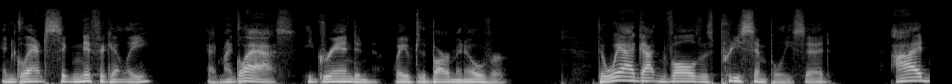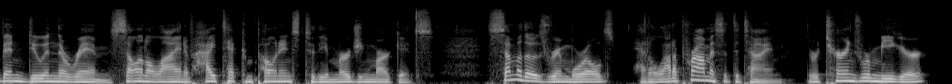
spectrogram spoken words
and glanced significantly at my glass. He grinned and waved the barman over. The way I got involved was pretty simple, he said. I'd been doing the rim, selling a line of high tech components to the emerging markets. Some of those rim worlds had a lot of promise at the time. The returns were meager,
